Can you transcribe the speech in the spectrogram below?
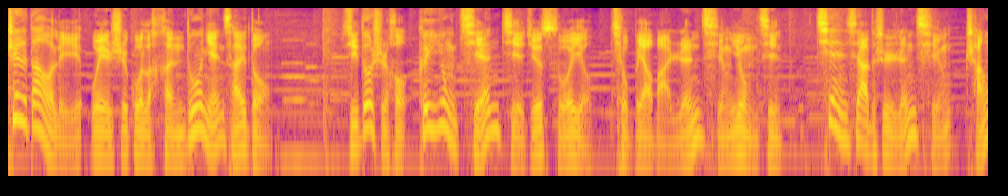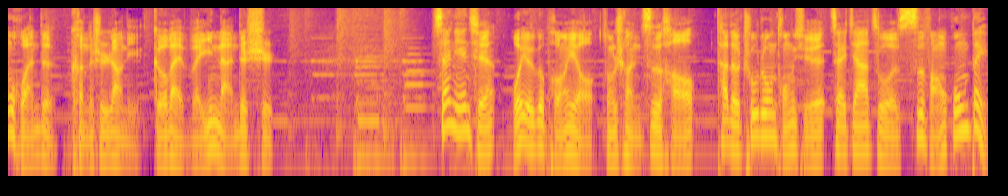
这个道理我也是过了很多年才懂。许多时候可以用钱解决所有，就不要把人情用尽。欠下的是人情，偿还的可能是让你格外为难的事。三年前，我有一个朋友总是很自豪，他的初中同学在家做私房烘焙，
